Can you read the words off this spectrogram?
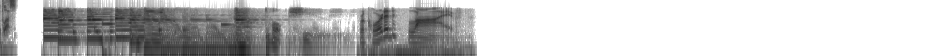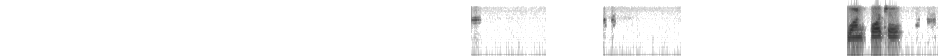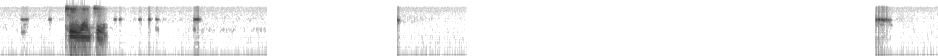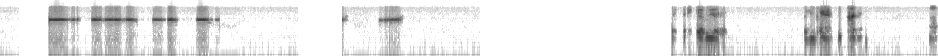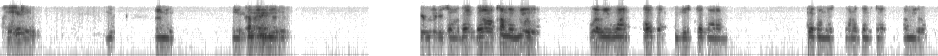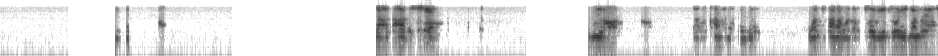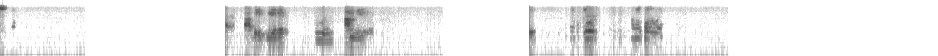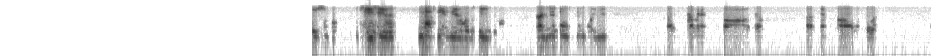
plus. Talk shoes. Recorded live. one four two two one two. You're muted. So you can't. I can, I mean, you come in muted. You're muted, so they they all come in muted. Whoever you want open, you just click on them. Click on this on the thing to unmute them. I have a set. Mute all. That will come in and. Once you find out what the, who, the, who his number is, I'll be muted. Mm-hmm. I'm muted. Let me go away. It's easier, not easier, but it's easier. I just don't see where you like permanent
